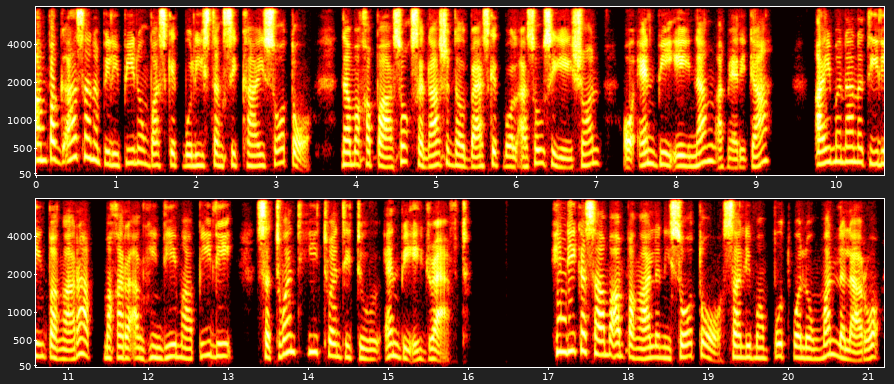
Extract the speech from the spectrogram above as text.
ang pag-asa ng Pilipinong basketballistang si Kai Soto na makapasok sa National Basketball Association o NBA ng Amerika ay mananatiling pangarap makaraang hindi mapili sa 2022 NBA Draft. Hindi kasama ang pangalan ni Soto sa 58 manlalaro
